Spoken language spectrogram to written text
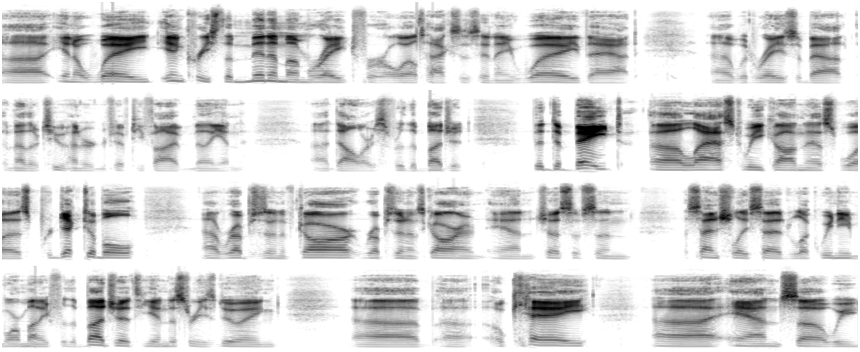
uh, in a way, increase the minimum rate for oil taxes in a way that uh, would raise about another $255 million for the budget. The debate uh, last week on this was predictable. Uh, Representative Gara, Representatives Gara and, and Josephson essentially said, "Look, we need more money for the budget. The industry is doing uh, uh, okay, uh, and so we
